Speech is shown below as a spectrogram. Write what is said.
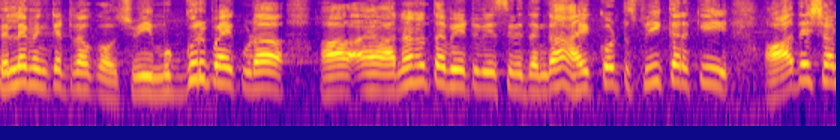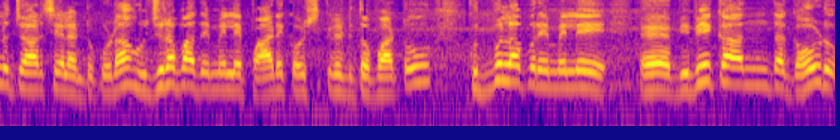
తెల్ల వెంకట్రావు కావచ్చు. ఈ ముగ్గురిపై కూడా అనర్హత వేటు వేసే విధంగా హైకోర్టు స్పీకర్కి ఆదేశాలు జారీ చేయాలంటూ కూడా హుజురాబాద్ ఎమ్మెల్యే పాడి కౌశిక్ రెడ్డితో పాటు కుత్బుల్లాపూర్ ఎమ్మెల్యే వివేకానంద గౌడ్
